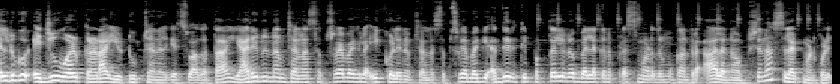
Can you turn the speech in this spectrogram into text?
ಎಲ್ರಿಗೂ ಎಜು ವರ್ಲ್ಡ್ ಕನ್ನಡ ಯೂಟ್ಯೂಬ್ ಚಾನಲ್ಗೆ ಸ್ವಾಗತ. ಯಾರೇನು ನಮ್ಮ ಚಾನಲ್ ಸಬ್ಸ್ಕ್ರೈಬ್ ಆಗಿಲ್ಲ, ಈ ಕೊಳ್ಳಿ ನಮ್ಮ ಚಾನಲ್ ಸಬ್ಸ್ಕ್ರೈಬ್ ಆಗಿ ಅದೇ ರೀತಿ ಪಕ್ಕದಲ್ಲಿರೋ ಬೆಲ್ಲಕ್ಕನ್ನು ಪ್ರೆಸ್ ಮಾಡೋದ್ರ ಮುಖಾಂತರ ಆಲ್ ಅನ್ನೋ ಆಪ್ಷನ್ನ ಸೆಲೆಕ್ಟ್ ಮಾಡ್ಕೊಳ್ಳಿ.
